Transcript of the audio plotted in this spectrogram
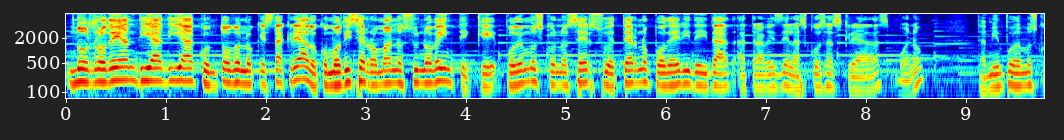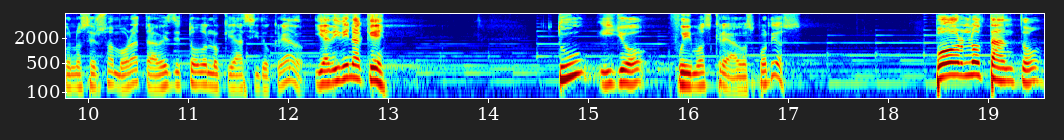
nos rodean día a día con todo lo que está creado, como dice Romanos 1.20, que podemos conocer su eterno poder y deidad a través de las cosas creadas. Bueno, también podemos conocer su amor a través de todo lo que ha sido creado. Y adivina qué, tú y yo fuimos creados por Dios. Por lo tanto,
